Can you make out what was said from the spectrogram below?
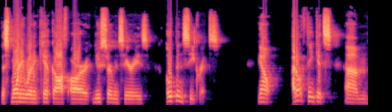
This morning, we're going to kick off our new sermon series, Open Secrets. Now, I don't think it's um,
